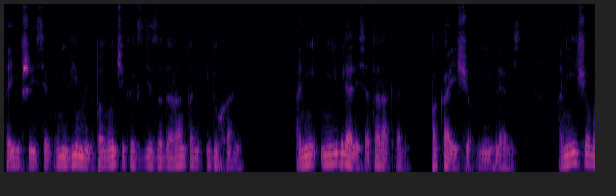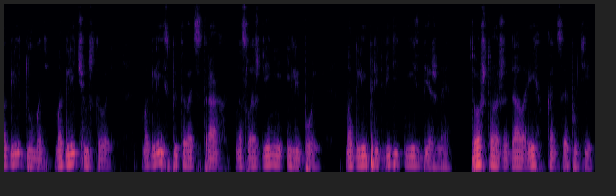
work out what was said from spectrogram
таившиеся в невинных баллончиках с дезодорантами и духами. Они не являлись атарактами, пока еще не являлись. Они еще могли думать, могли чувствовать, могли испытывать страх, наслаждение или боль, могли предвидеть неизбежное, то, что ожидало их в конце пути.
